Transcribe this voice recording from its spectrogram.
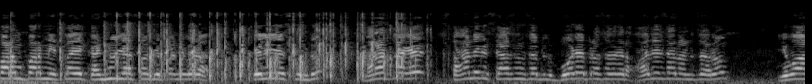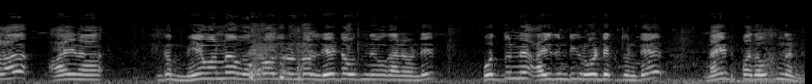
పరంపరని ఇట్లాగే కంటిన్యూ చేస్తామని చెప్పని కూడా తెలియజేసుకుంటూ మరి అట్లాగే స్థానిక శాసనసభ్యులు బోడే ప్రసాద్ గారు ఆదేశాలు అనుసారం ఇవాళ ఆయన ఇంకా మేమన్నా ఒక రోజు రెండు రోజులు లేట్ అవుతుందేమో కానివ్వండి పొద్దున్నే ఐదింటికి రోడ్డు ఎక్కుతుంటే నైట్ పది అవుతుందండి.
